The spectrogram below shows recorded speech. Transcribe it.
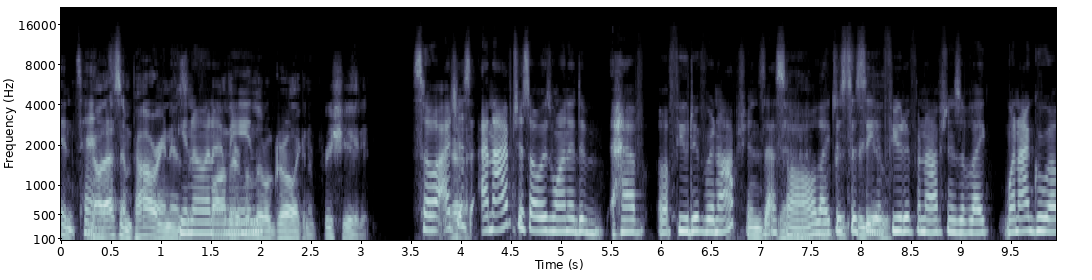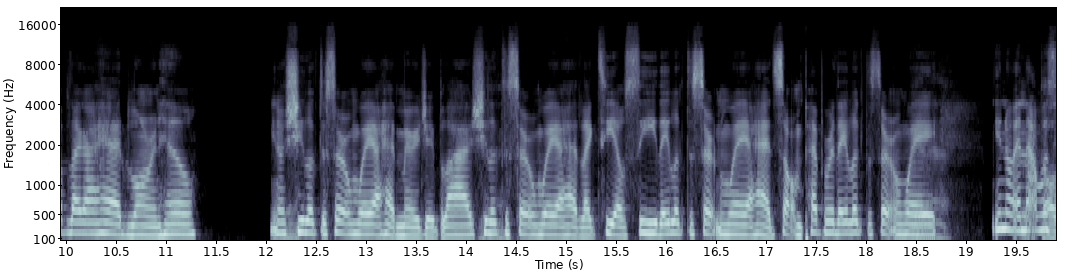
intense. No, that's empowering. As You know a what I father of mean? a little girl, I can appreciate it. so i just and i've just always wanted to have a few different options that's Yeah, all like just to see a few different options of like when i grew up like i had Lauryn Hill you know, she looked a certain way. I had Mary J. Blige. She looked a certain way. I had like TLC. They looked a certain way. I had Salt-N-Pepa. They looked a certain way. You know, and that was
